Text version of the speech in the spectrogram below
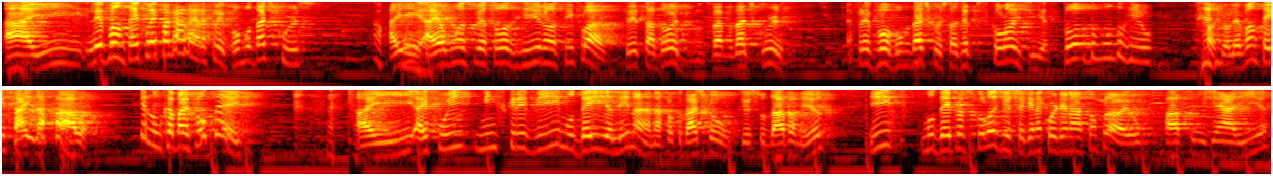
Aí levantei e falei pra galera, falei, vou mudar de curso. Ah, Aí, aí algumas pessoas riram assim e falaram, "Ah, você tá doido? Você vai mudar de curso? Eu falei, vou, vou mudar de curso, fazer psicologia. Todo mundo riu. Só que eu levantei e saí da sala. E nunca mais voltei. Aí, aí fui, me inscrevi, mudei ali na, na faculdade que eu, que eu estudava mesmo e mudei para psicologia. Cheguei na coordenação e falei, ó, eu faço engenharia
